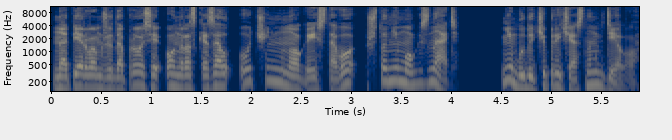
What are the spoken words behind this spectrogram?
На первом же допросе он рассказал очень много из того, что не мог знать, не будучи причастным к делу.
